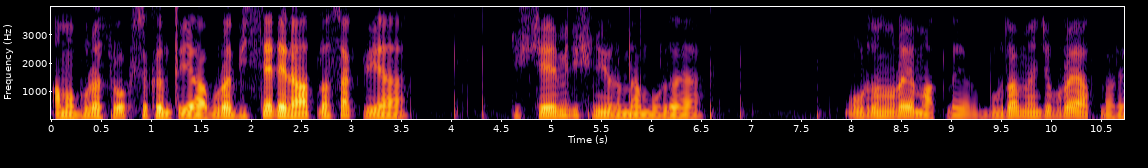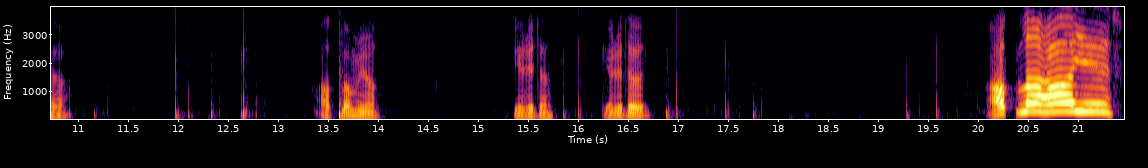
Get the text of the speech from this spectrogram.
Ama burası çok sıkıntı ya. Bura bitse de rahatlasak bir ya. Düşeceğimi düşünüyorum ben burada ya. Oradan oraya mı atlayalım? Buradan bence buraya atlar ya. Atlamıyor. Geri dön. Geri dön. Atla hayır.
